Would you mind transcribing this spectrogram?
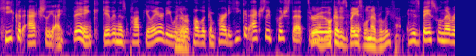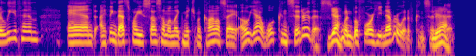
he could actually, I think, given his popularity with the Republican Party, he could actually push that through Yeah, because his base will never leave him. his base will never leave him. And I think that's why you saw someone like Mitch McConnell say, oh, yeah, we'll consider this. Yeah. When before he never would have considered Yeah. it.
